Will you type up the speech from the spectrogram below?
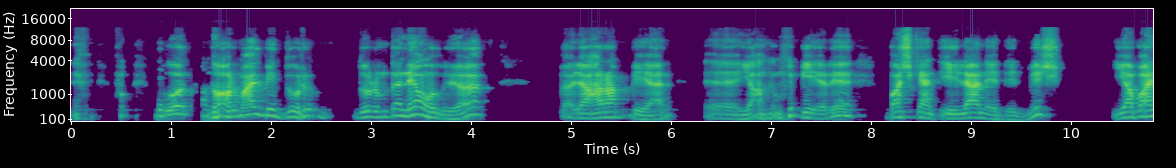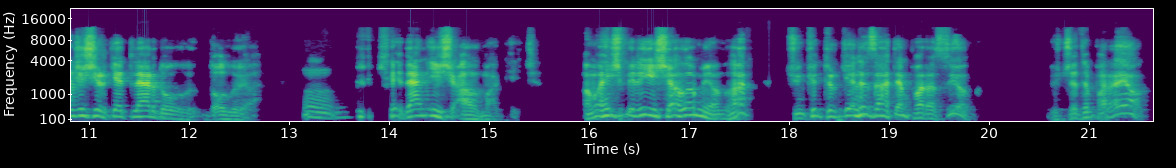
bu normal bir durum durumda ne oluyor? böyle harap bir yer, e, yangın bir yeri başkent ilan edilmiş. Yabancı şirketler dolu, doluyor. Hmm. Ülkeden iş almak için. Ama hiçbiri iş alamıyorlar. Çünkü Türkiye'nin zaten parası yok. Bütçede para yok.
